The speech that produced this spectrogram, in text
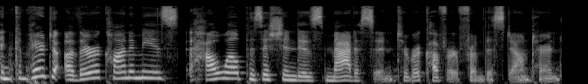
And compared to other economies, how well positioned is Madison to recover from this downturn?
